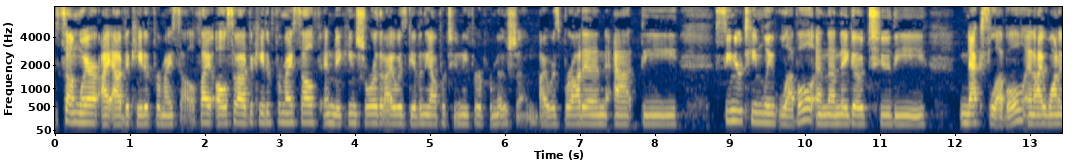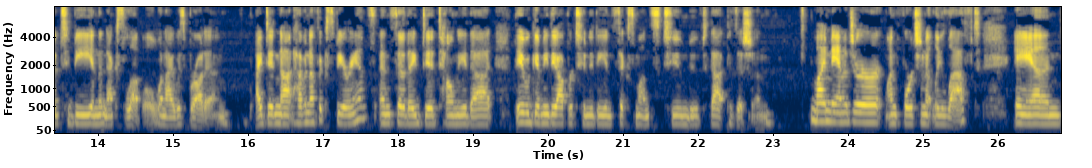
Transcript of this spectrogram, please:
somewhere I advocated for myself. I also advocated for myself in making sure that I was given the opportunity for a promotion. I was brought in at the senior team lead level and then they go to the next level and I wanted to be in the next level when I was brought in. I did not have enough experience and so they did tell me that they would give me the opportunity in 6 months to move to that position. My manager unfortunately left and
